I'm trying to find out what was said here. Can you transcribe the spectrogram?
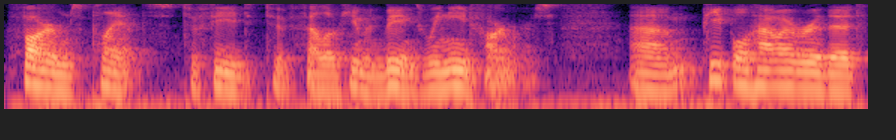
farms plants to feed to fellow human beings. We need farmers. Um, people, however, that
